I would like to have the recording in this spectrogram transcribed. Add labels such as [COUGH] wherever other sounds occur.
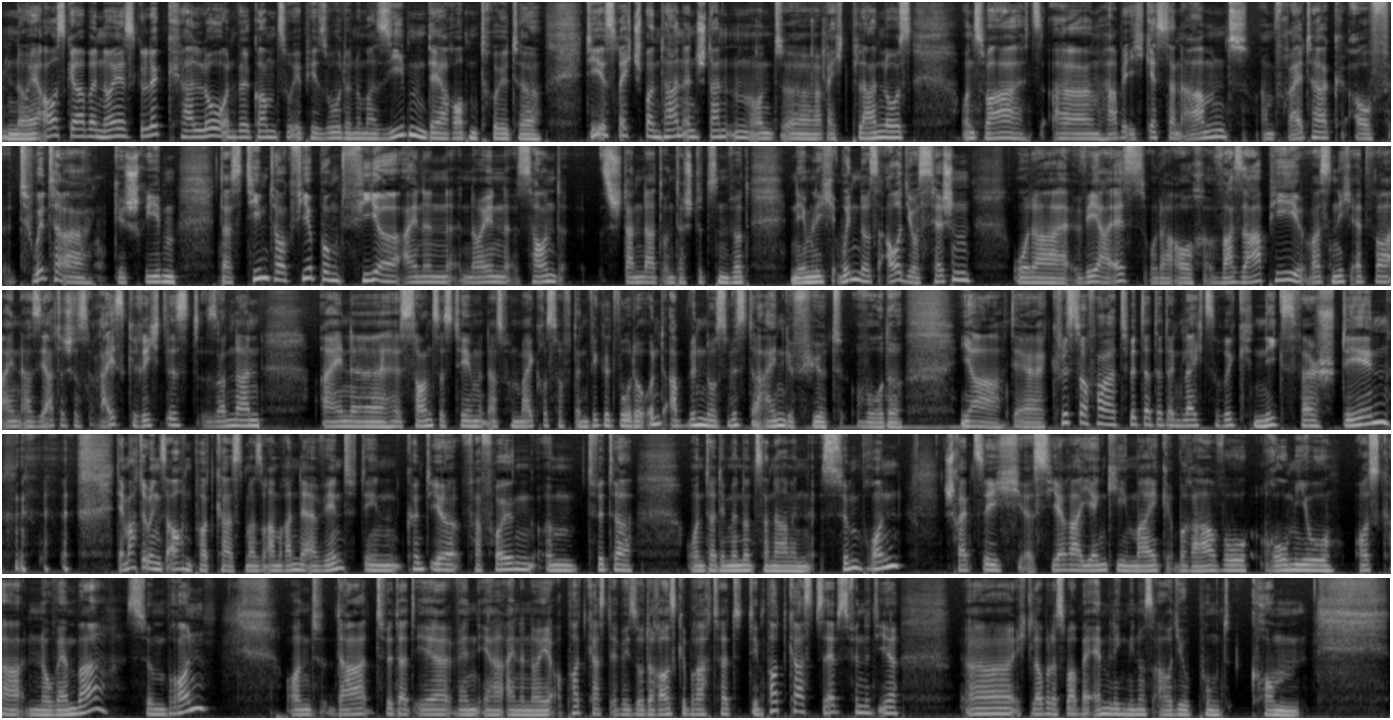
Neue Ausgabe, neues Glück. Hallo und willkommen zu Episode Nummer 7 der Robbentröte. Die ist recht spontan entstanden und äh, recht planlos. Und zwar äh, habe ich gestern Abend am Freitag auf Twitter geschrieben, dass Team Talk 4.4 einen neuen Sound Standard unterstützen wird, nämlich Windows Audio Session oder WAS oder auch Wasapi, was nicht etwa ein asiatisches Reisgericht ist, sondern ein Soundsystem, das von Microsoft entwickelt wurde und ab Windows Vista eingeführt wurde. Ja, der Christopher twitterte dann gleich zurück, nix verstehen. [LAUGHS] der macht übrigens auch einen Podcast, mal so am Rande erwähnt. Den könnt ihr verfolgen im Twitter unter dem Benutzernamen Symbron. Schreibt sich Sierra Yankee Mike Bravo Romeo Oscar November Symbron. Und da twittert er, wenn er eine neue Podcast-Episode rausgebracht hat. Den Podcast selbst findet ihr, äh, ich glaube, das war bei mling-audio.com.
